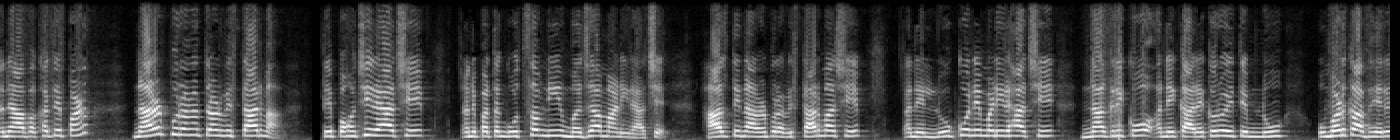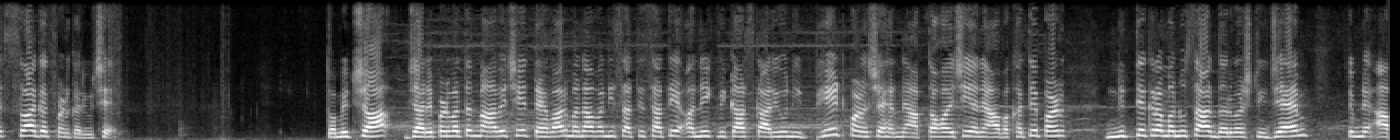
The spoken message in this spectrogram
અને આ વખતે પણ નારણપુરાના ત્રણ વિસ્તારમાં તે પહોંચી રહ્યા છે અને પતંગોત્સવની મજા માણી રહ્યા છે. હાલ તે નારણપુરા વિસ્તારમાં છે અને લોકોને મળી રહ્યા છે. નાગરિકો અને કાર્યકરોએ તેમનું ઉમળકાભેર સ્વાગત પણ કર્યું છે. તો અમિત શાહ, જ્યારે પણ વતનમાં આવે છે, તહેવાર મનાવવાની સાથે સાથે અનેક વિકાસ કાર્યોની ભેટ પણ શહેરને આપતા હોય છે અને આ વખતે પણ નિત્યક્રમ અનુસાર દર વર્ષની જેમ તેમણે આ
